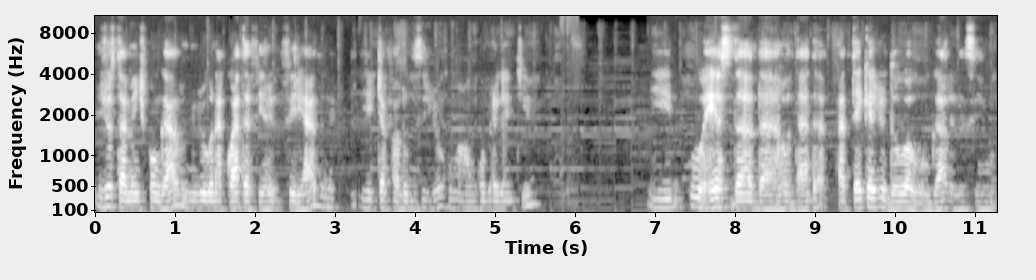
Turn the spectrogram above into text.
justamente com o Galo, no jogo na quarta-feira, feriado, né? A gente já falou desse jogo, um com o Bragantino. E o resto da, da rodada até que ajudou o Galo, ele, assim,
